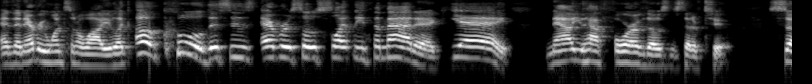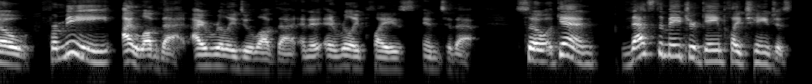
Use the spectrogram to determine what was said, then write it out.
and then every once in a while you're like, oh, cool, this is ever so slightly thematic, yay! Now you have four of those instead of two. So for me, I love that. I really do love that. And it, it really plays into that. So again, that's the major gameplay changes.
